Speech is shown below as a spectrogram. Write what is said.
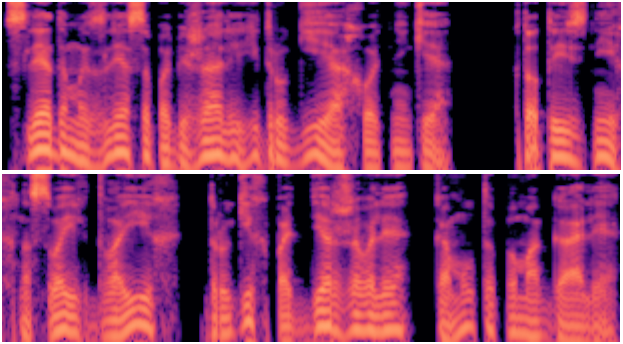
Следом из леса побежали и другие охотники. Кто-то из них на своих двоих, других поддерживали, кому-то помогали.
